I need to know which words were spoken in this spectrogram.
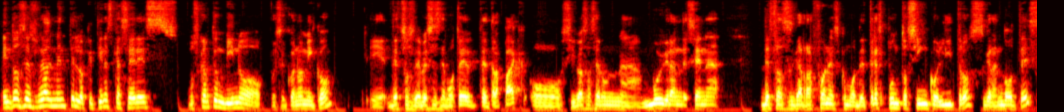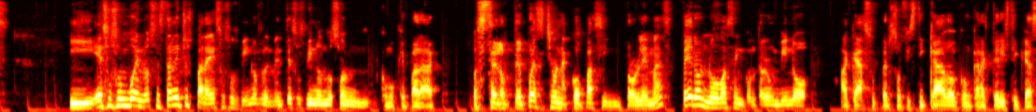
Entonces, realmente lo que tienes que hacer es buscarte un vino, pues, económico, eh, de estos de veces de bote de Tetra o si vas a hacer una muy grande cena, de estas garrafones como de 3.5 litros, grandotes. Y esos son buenos, están hechos para eso, esos vinos, realmente esos vinos no son como que para pues te, lo, te puedes echar una copa sin problemas, pero no vas a encontrar un vino acá súper sofisticado con características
